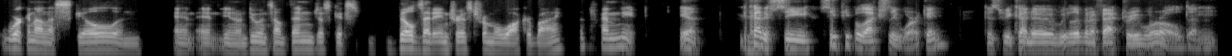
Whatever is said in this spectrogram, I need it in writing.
working on a skill and and and you know doing something just gets builds that interest from a walker by. That's kind of neat. Yeah, you Yeah. kind of see see people actually working because we kind of we live in a factory world and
